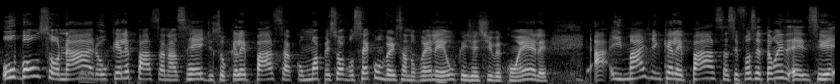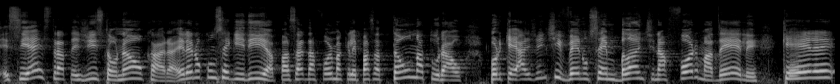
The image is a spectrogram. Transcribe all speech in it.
O Bolsonaro, o que ele passa nas redes, o que ele passa como uma pessoa, você conversando com ele, eu que já estive com ele, a imagem que ele passa, se fosse tão. Eh, se, se é estrategista ou não, cara, ele não conseguiria passar da forma que ele passa tão natural. Porque a gente vê no semblante, na forma dele, que ele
